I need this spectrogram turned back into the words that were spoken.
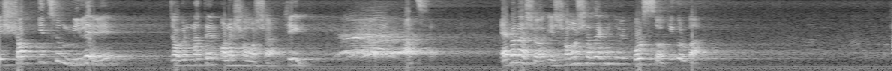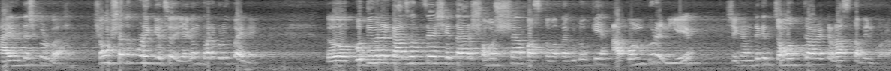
এই সব কিছু মিলে জগন্নাথের অনেক সমস্যা, ঠিক? আচ্ছা এখন আসো, এই সমস্যাতে এখন তুমি পড়ছো, কি করবা? হাই উদ্দেশ করবা? সমস্যা তো পড়ে গেছে এখন তো আর কোনো উপায় নেই। তো বুদ্ধিমানের কাজ হচ্ছে সে তার সমস্যা বাস্তবতাগুলোকে আপন করে নিয়ে সেখান থেকে চমৎকার একটা রাস্তা বের করা।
